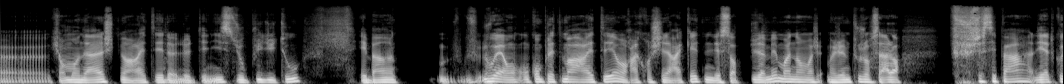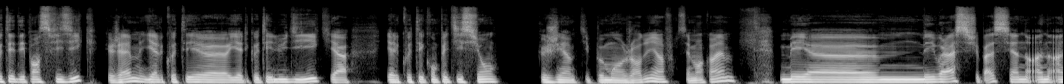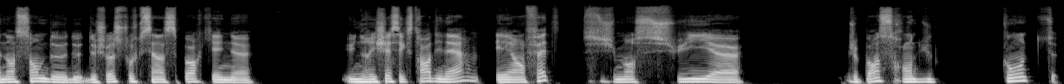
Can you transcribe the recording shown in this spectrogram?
qui ont mon âge qui ont arrêté le, le tennis jouent plus du tout et ben ouais ont, ont complètement arrêté ont raccroché les raquettes ils ne les sortent plus jamais. Moi non moi, j'aime toujours ça. Alors je sais pas. Il y a le côté dépense physique que j'aime. Il y a le côté euh, il y a le côté ludique. Il y a il y a le côté compétition que j'ai un petit peu moins aujourd'hui hein, forcément quand même. Mais euh, mais voilà je sais pas. C'est un, un, un ensemble de, de, de choses. Je trouve que c'est un sport qui a une une richesse extraordinaire. Et en fait je m'en suis euh, je pense rendu compte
